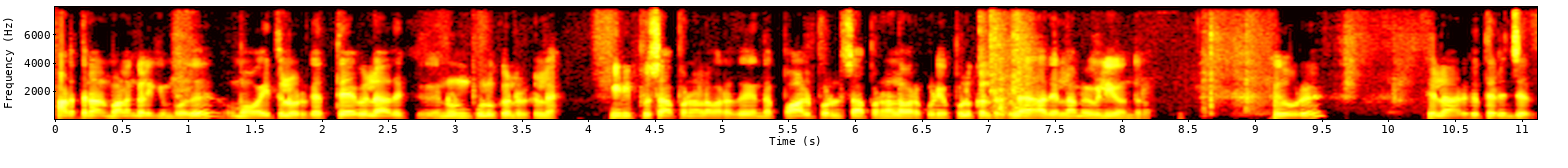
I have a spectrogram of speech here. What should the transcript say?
அடுத்த நாள் மலம் கழிக்கும் போது உங்கள் வயிற்றில் இருக்க தேவையில்லாத நுண்புழுக்கள் இருக்குல்ல இனிப்பு சாப்பிட்றனால வர்றது இந்த பால் பொருள் சாப்பிட்றனால வரக்கூடிய புழுக்கள் இருக்குல்ல அது எல்லாமே வெளியே வந்துடும் இது ஒரு எல்லாருக்கும் தெரிஞ்சது.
